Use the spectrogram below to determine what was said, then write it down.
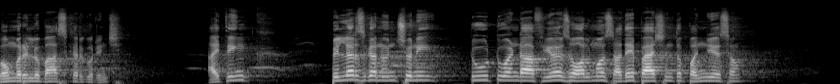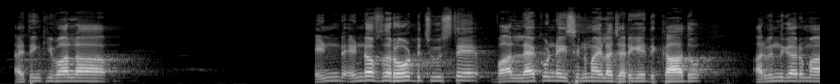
బొమ్మరిల్లు భాస్కర్ గురించి. ఐ థింక్ పిల్లర్స్గా నుంచుని two two and half years almost అదే ప్యాషన్తో పనిచేసాం ఐ థింక్ ఇవాళ end end of the road చూస్తే వాళ్ళు లేకుండా ఈ సినిమా ఇలా జరిగేది కాదు. అరవింద్ గారు మా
